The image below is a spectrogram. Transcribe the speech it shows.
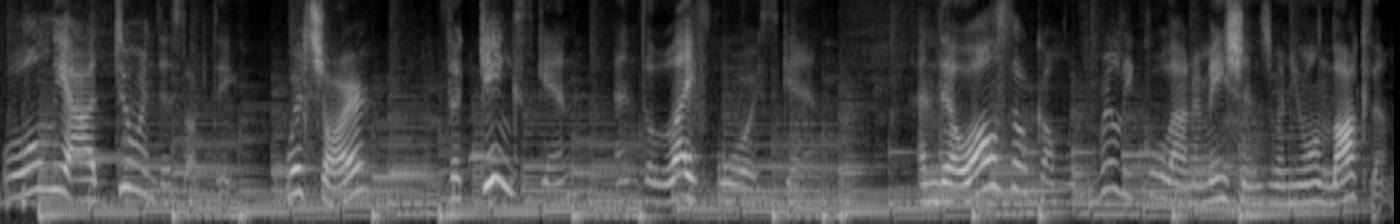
we'll only add two in this update, which are the King skin and the Life Boy skin. And they'll also come with really cool animations when you unlock them.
